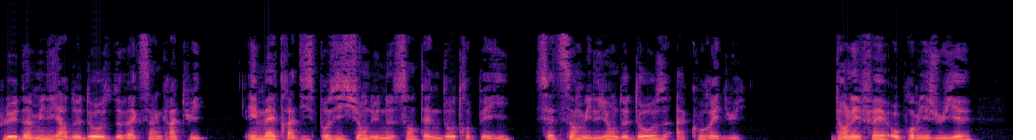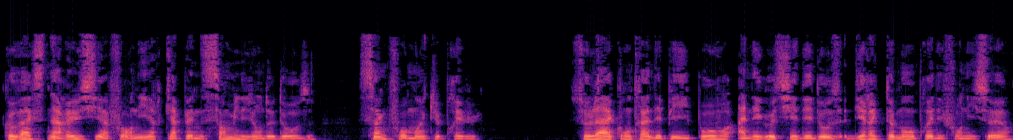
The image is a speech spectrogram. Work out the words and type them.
plus d'un milliard de doses de vaccins gratuits et mettre à disposition d'une centaine d'autres pays 700 millions de doses à coût réduit. Dans les faits, au 1er juillet, COVAX n'a réussi à fournir qu'à peine 100 millions de doses, cinq fois moins que prévu. Cela a contraint des pays pauvres à négocier des doses directement auprès des fournisseurs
